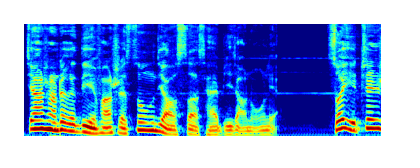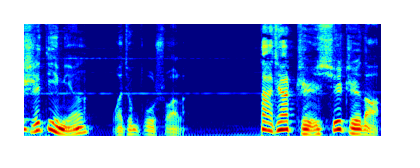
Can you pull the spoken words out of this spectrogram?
加上这个地方是宗教色彩比较浓烈，所以真实地名我就不说了，大家只需知道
